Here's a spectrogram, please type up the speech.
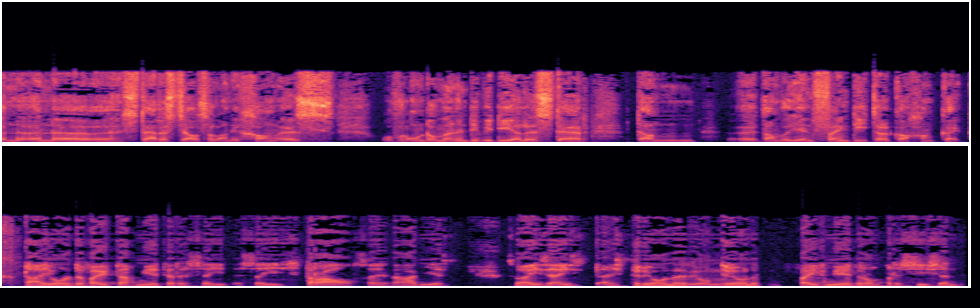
binne in 'n sterrestelsel aan die gang is of rondom 'n individuele ster, dan uh, dan wil jy in fyn detail kan gaan kyk. Daai 150 meter is sy sy straal, sy radius. So hy's hy's hy's 300 300 5 meter om presies in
